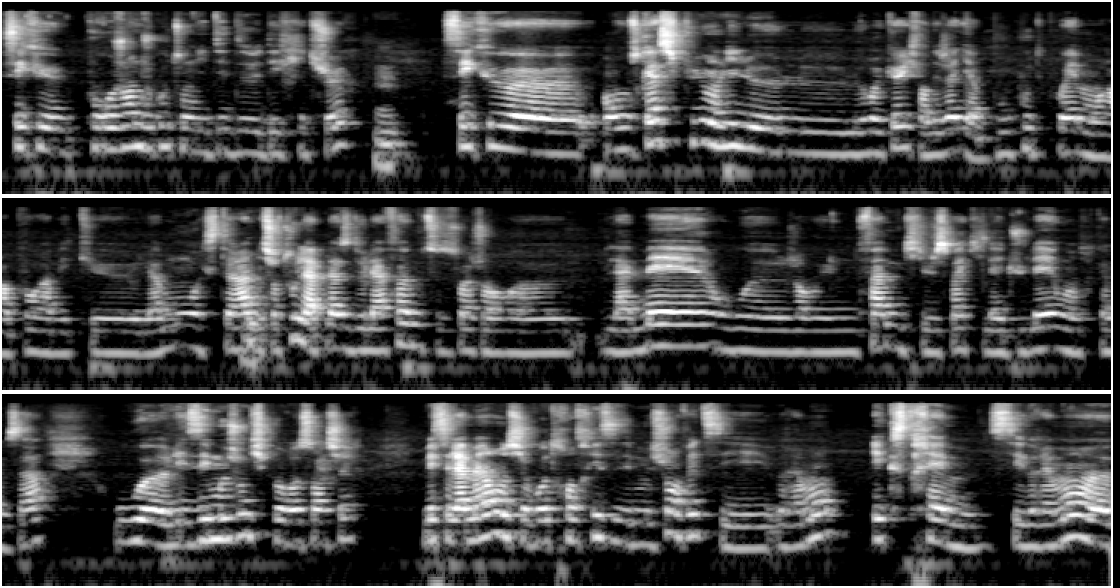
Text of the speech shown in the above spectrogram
c'est que pour rejoindre du coup ton idée d'écriture, Mm. c'est que euh, en tout cas, si plus on lit le, le- le recueil, enfin déjà il y a beaucoup de poèmes en rapport avec euh, l'amour, etc. Mm. Mais surtout la place de la femme, que ce soit genre euh, la mère ou genre une femme qui, je sais pas, qui a du lait ou un truc comme ça, ou les émotions qu'il peut ressentir. Mais c'est la manière dont il retranscrit ses émotions, en fait, c'est vraiment extrême. C'est vraiment. euh,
